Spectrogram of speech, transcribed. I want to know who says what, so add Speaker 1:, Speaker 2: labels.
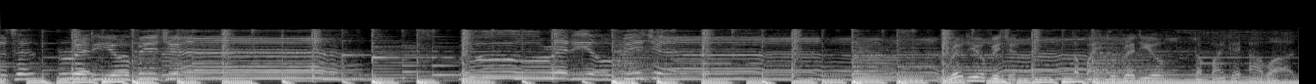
Speaker 1: छ radio vision radio vision
Speaker 2: radio vision तपाईँको radio तपाईँकै आवाज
